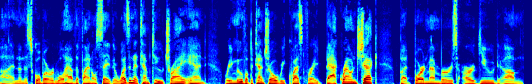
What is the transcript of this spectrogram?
Uh, and then the school board will have the final say. There was an attempt to try and remove a potential request for a background check, but board members argued. Um,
